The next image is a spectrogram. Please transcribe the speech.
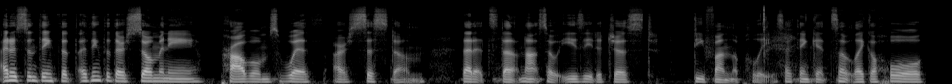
I just don't think that I think that there's so many problems with our system that it's not so easy to just defund the police. I think it's a, like a whole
